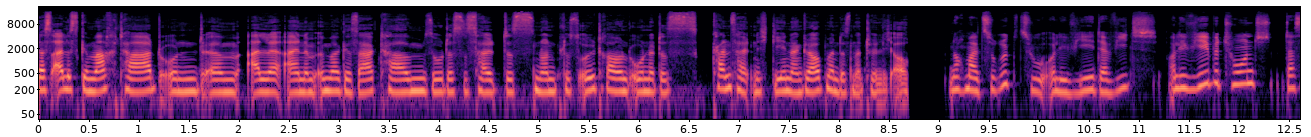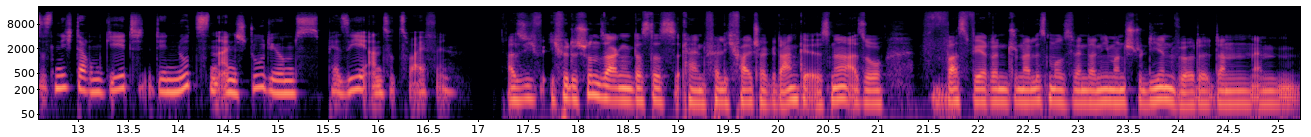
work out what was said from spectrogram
das alles gemacht hat und ähm, alle einem immer gesagt haben, so das ist halt das Nonplusultra und ohne das kann es halt nicht gehen, dann glaubt man das natürlich auch. Nochmal zurück zu Olivier David. Olivier betont, dass es nicht darum geht, den Nutzen eines Studiums per se anzuzweifeln. Also ich, ich würde schon sagen, dass das kein völlig falscher Gedanke ist. Ne? Also was wäre ein Journalismus, wenn da niemand studieren würde? Dann, ähm,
